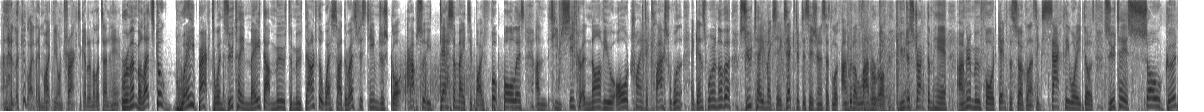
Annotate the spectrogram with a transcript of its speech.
and they're looking like they might be on track to get another 10 here. Remember, let's go way back to when Zute made that move to move down to the west side. The rest of his team just got absolutely decimated by Futbolists, and Team Secret and Na'Vi were all trying to clash one against one another. Zute makes an executive decision and says, look, I'm going to ladder up. You distract them here. I'm going to move forward, get into the circle. That's exactly what he does. Zute is so good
